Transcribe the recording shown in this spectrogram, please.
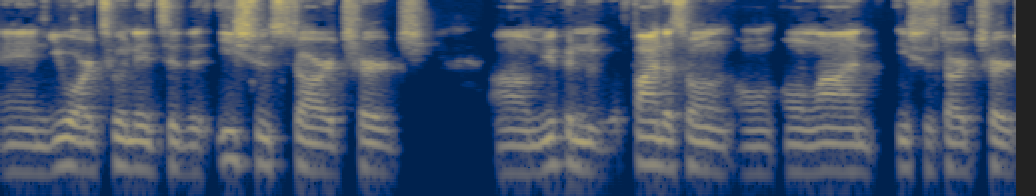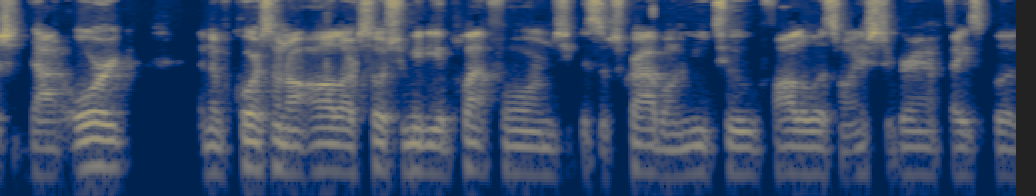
and you are tuned into the Eastern Star Church. Um, you can find us on, on online, easternstarchurch.org. And of course, on our, all our social media platforms, you can subscribe on YouTube, follow us on Instagram, Facebook,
